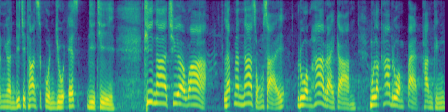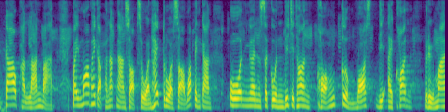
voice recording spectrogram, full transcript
นเงินดิจิทัลสกุล USDT ที่น่าเชื่อว่าและมันน่าสงสัยรวม 5 รายการ มูลค่ารวม 8,000 ถึง 9,000 ล้านบาท ไปมอบให้กับพนักงานสอบสวนให้ตรวจสอบว่าเป็นการ โอนเงินสกุลดิจิทัลของกลุ่มบอสดีไอคอนหรือไม่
